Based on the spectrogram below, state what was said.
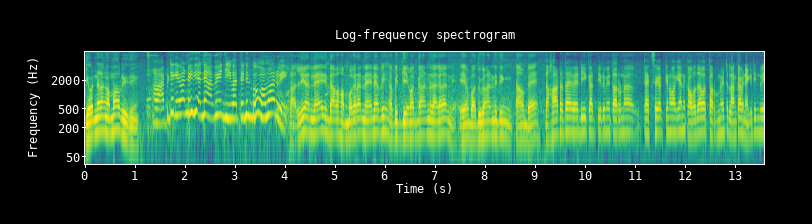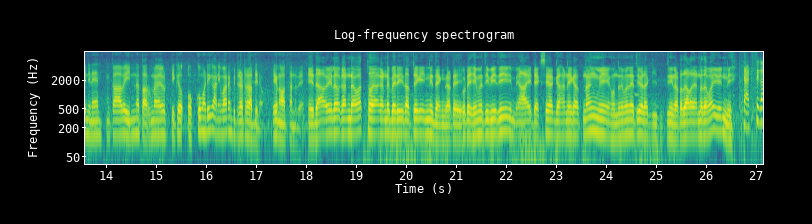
ගෙවන්න නම් අමාරුයි ඉතින් අපිට ගෙවන්න විදියක් නැහැ අපි ජීවත් වෙන්නේ බොහොම අමාරුවෙන්. සල්ලි නැහැ ඉතින් තාම හම්බ කරන්නේ නැහැ නේ අපි. අපිත් ගේමක් ගන්න දඟලන්නේ. එහෙම බදු ගහන්න ඉතින් තාම බෑ. 18ට වැඩි කට්ටියට මේ තරුණ ටැක්ස් එකක් එනවා කියන්නේ කවදාවත් තරුණයට ලංකාවේ නැගිටින්න වෙන්නේ නැහැ නේ. ලංකාවේ ඉන්න තරුණයෝ ටික ඔක්කොම ටික අනිවාර්යෙන් පිටරට රැදෙනවා. ඒක නවත්තන්න බෑ. එදා වේල කණ්ඩාවත් හොයාගන්න බැරි තත්වයක ඉන්නේ දැන් රටේ. ඒකට එහෙම තිබියදී ආයේ ටැක්ස් එකක් ගහන එකත් නම් මේ හොඳම නැති වැඩක් ඉතින්. ඉතින් රට දාලා යන්න තමයි වෙන්නේ. ටැක්ස් එකක්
